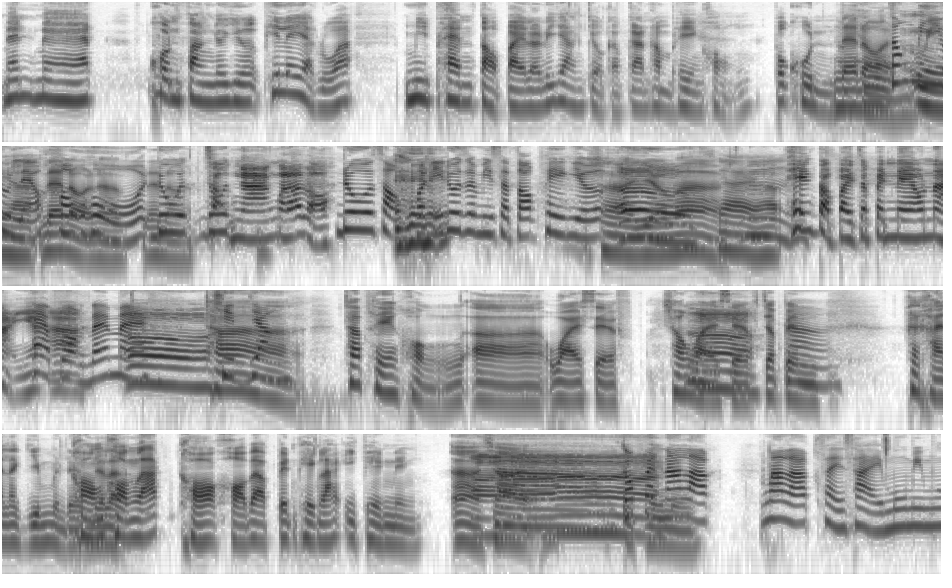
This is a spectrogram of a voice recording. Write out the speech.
แมนแมสคนฟังเยอะๆ พี่เลยอยากรู้ว่า มีแพลนต่อไปแล้วหรือยังเกี่ยวกับการทำเพลงของพวกคุณแน่นอน ต้องมีอยู่แล้วแน่เขานอนโหครับแน่นอนดูจัดูบงางมาแล้วเหรอ ดูสองคนนี้ดูจะมีสต็อกเพลงเยอะใช่เออเยอะมากใช่ครับเพลงต่อไปจะเป็นแนวไหนอะแอบบอกได้ไหมเออถ้าคิดยังถ้าเพลงของอ่า YSF ช่องอ่า YSF จะเป็นอ่าคล้ายๆลักยิ้มเหมือนเดิมของนี่แหละของรักขอขอแบบเป็นเพลงรักอีกเพลงหนึ่งอ่าใช่ ก็เป็นน่ารัก น่ารักใสๆมูมีมู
